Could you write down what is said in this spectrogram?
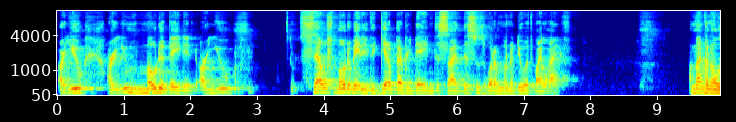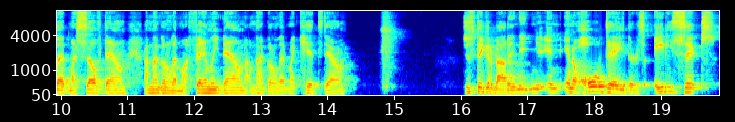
Are you are you motivated? Are you self-motivated to get up every day and decide this is what I'm going to do with my life? I'm not going to let myself down. I'm not going to let my family down. I'm not going to let my kids down. Just thinking about it, in, in, in a whole day, there's 86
